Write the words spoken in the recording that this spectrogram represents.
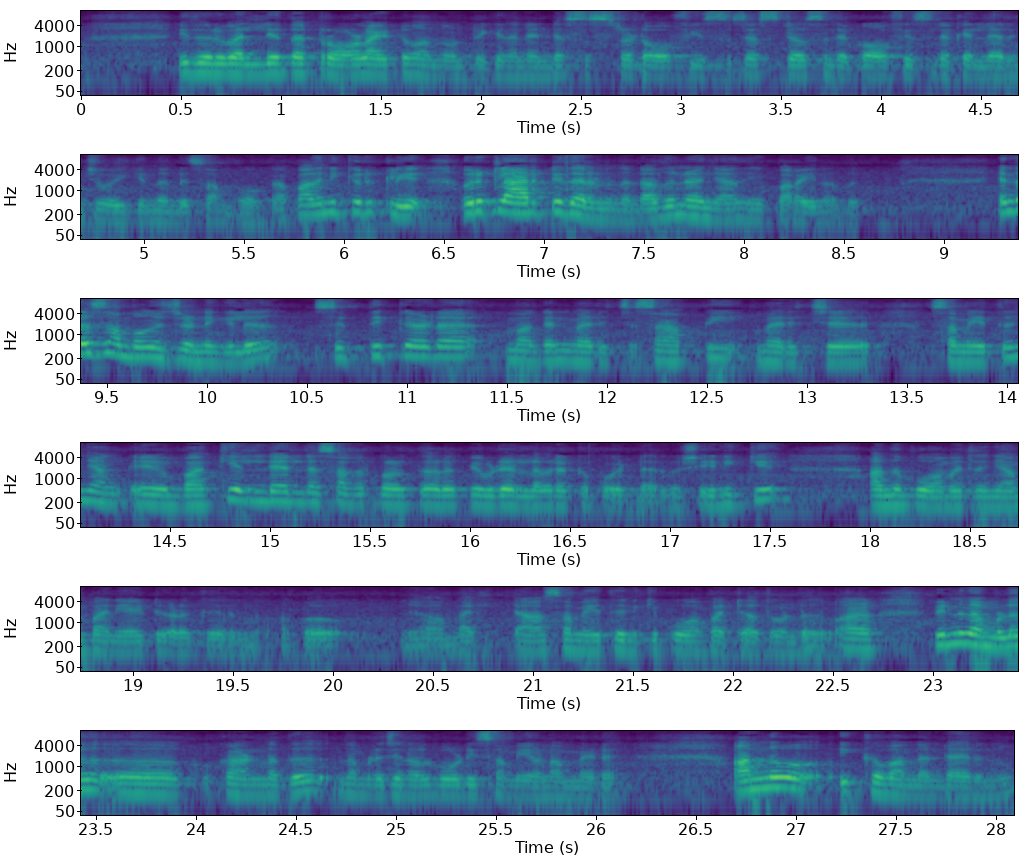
ഇതൊരു വലിയ ട്രോളായിട്ട് വന്നുകൊണ്ടിരിക്കുന്നുണ്ട്. എന്റെ സിസ്റ്ററുടെ ഓഫീസ് സിസ്റ്റേഴ്സിന്റെ ഒക്കെ ഓഫീസിലൊക്കെ എല്ലാവരും ചോദിക്കുന്നുണ്ട് സംഭവമൊക്കെ. അപ്പോൾ അതെനിക്കൊരു ക്ലിയർ ഒരു ക്ലാരിറ്റി തരണമെന്നുണ്ട്. അതിനാണ് ഞാൻ ഈ പറയുന്നത്. എന്താ സംഭവം വെച്ചിട്ടുണ്ടെങ്കിൽ സിദ്ദിഖയുടെ മകൻ മരിച്ച് സാപ്പി മരിച്ച സമയത്ത് ഞാൻ ബാക്കി എന്റെ എല്ലാ സഹപ്രവർത്തകരൊക്കെ ഇവിടെ ഉള്ളവരൊക്കെ പോയിട്ടുണ്ടായിരുന്നു. പക്ഷേ എനിക്ക് അന്ന് പോകാൻ പറ്റില്ല. ഞാൻ പനിയായിട്ട് കിടക്കുമായിരുന്നു അപ്പോൾ മരി ആ സമയത്ത് എനിക്ക് പോകാൻ പറ്റാത്തതുകൊണ്ട് പിന്നെ നമ്മൾ കാണുന്നത് നമ്മുടെ ജനറൽ ബോഡി സമയമാണ് അമ്മയുടെ. അന്ന് ഇക്ക വന്നിട്ടുണ്ടായിരുന്നു.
